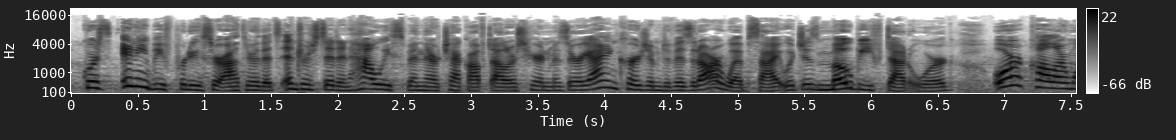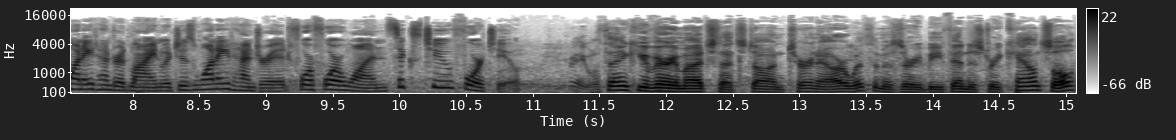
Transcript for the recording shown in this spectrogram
Of course, any beef producer out there that's interested in how we spend their checkoff dollars here in Missouri, I encourage them to visit our website, which is mobeef.org, or call our 1 800 line, which is 1 800 441 6242. Great. Well, thank you very much. That's Dawn Thurnau with the Missouri Beef Industry Council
